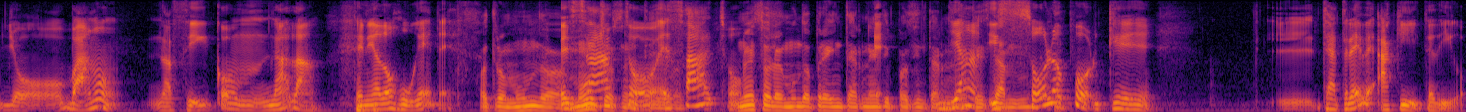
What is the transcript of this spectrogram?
yo, vamos, nací con nada. Tenía dos juguetes. Otro mundo, en muchos Exacto, sentidos. exacto. No es solo el mundo pre-internet y post-internet. Ya, y solo porque eh, te atreves, aquí te digo,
